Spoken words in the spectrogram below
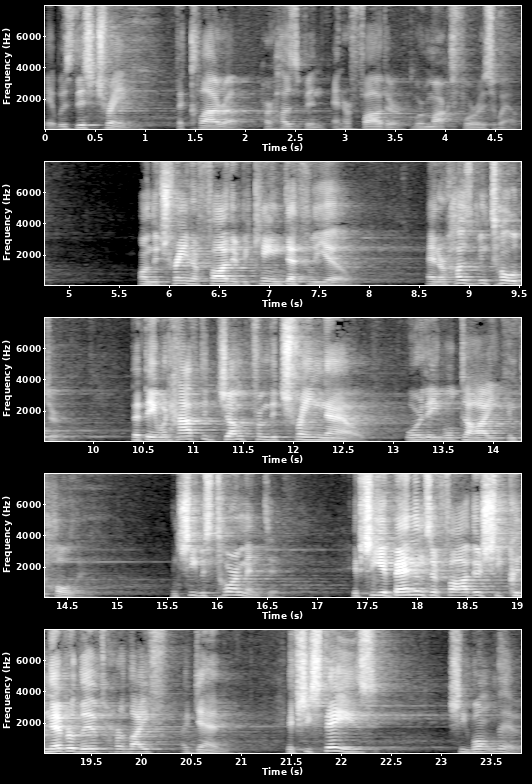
It was this train that Clara, her husband, and her father were marked for as well. On the train, her father became deathly ill and her husband told her that they would have to jump from the train now or they will die in Poland. And she was tormented. If she abandons her father, she could never live her life again. If she stays, she won't live.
